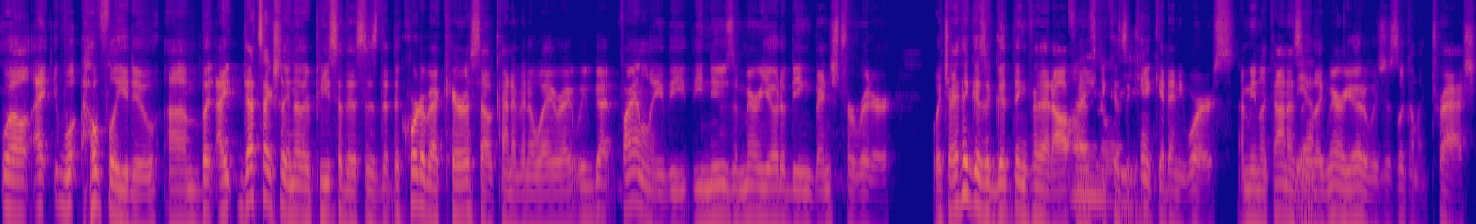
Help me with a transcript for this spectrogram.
Well, I well, hopefully you do. Um, but I that's actually another piece of this is that the quarterback carousel kind of in a way, right? We've got finally the the news of Mariota being benched for Ridder, which I think is a good thing for that offense because it can't get any worse. I mean, like honestly, Yeah. like Mariota was just looking like trash.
